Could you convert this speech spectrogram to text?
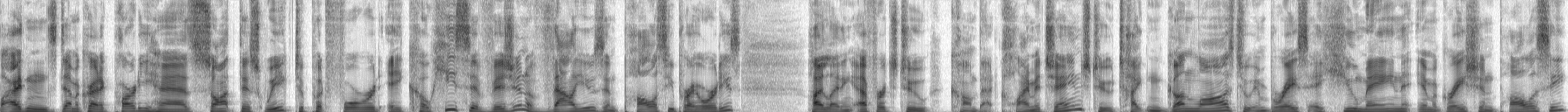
Biden's Democratic Party has sought this week to put forward a cohesive vision of values and policy priorities, highlighting efforts to combat climate change, to tighten gun laws, to embrace a humane immigration policy.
